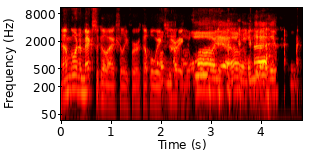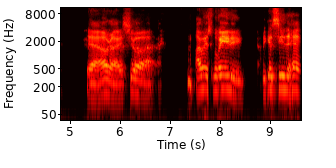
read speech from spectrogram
I'm going to Mexico actually for a couple weeks. Oh, Sorry. Oh, yeah, all right, yeah. Yeah, all right, sure. I was waiting. You can see the head.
